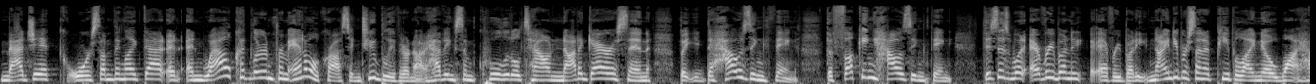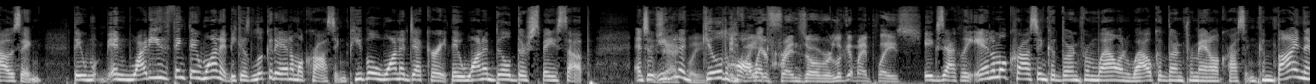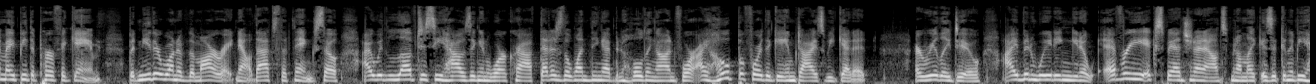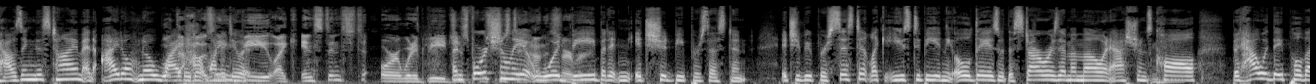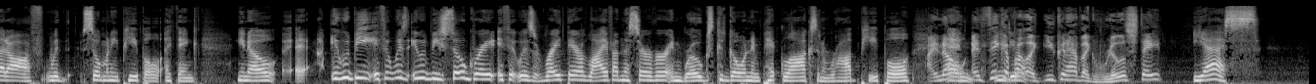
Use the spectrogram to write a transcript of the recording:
magic or something like that. And, and WoW could learn from Animal Crossing too, believe it or not. Having some cool little town, not a garrison, but the housing thing, the fucking housing thing. This is what everybody, everybody, 90% of people I know want housing. They, and why do you think they want it? Because look at Animal Crossing. People want to decorate. They want to build their space up. And so even a guild hall, Invite like your friends over. Look at my place. Exactly. Animal Crossing could learn from WoW, and WoW could learn from Animal Crossing. Combined, they might be the perfect game, but neither one of them are right now. That's the thing. So I would love to see housing in Warcraft. That is the one thing I've been holding on for. I hope before the game dies, we get it. I really do. I've been waiting, you know, every expansion announcement. I'm like, is it going to be housing this time? And I don't know why the they don't want to do it. be like instanced, or would it be? Just Unfortunately, it would be, but it, it should be persistent. It should be persistent like it used to be in the old days with the Star Wars MMO and Asheron's Mm-hmm. Call. But how would they pull that off with so many people? I think. You know, eh, it would be if it was. It would be so great if it was right there live on the server, and rogues could go in and pick locks and rob people. I know. And, think you do- about like you could have like real estate. yes,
